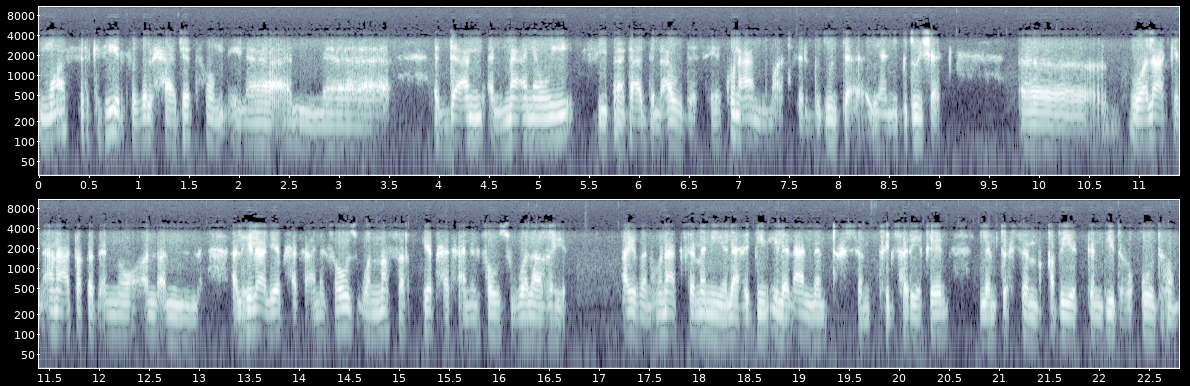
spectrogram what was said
مؤثر كثير في ظل حاجتهم إلى الدعم المعنوي فيما بعد العودة. سيكون عامل مؤثر بدون يعني بدون شك. أه ولكن أنا أعتقد أنه الهلال يبحث عن الفوز والنصر يبحث عن الفوز ولا غير. أيضا هناك ثمانية لاعبين إلى الآن لم تحسم في الفريقين لم تحسم قضية تمديد عقودهم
